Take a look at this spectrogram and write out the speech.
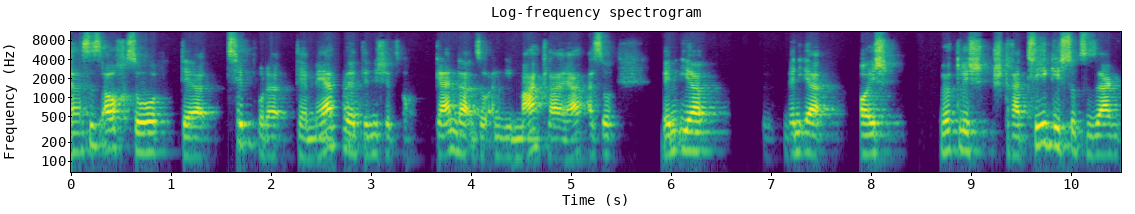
das ist auch so der Tipp oder der Mehrwert, den ich jetzt auch gerne da so an die Makler, ja. Also wenn ihr, wenn ihr euch wirklich strategisch sozusagen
